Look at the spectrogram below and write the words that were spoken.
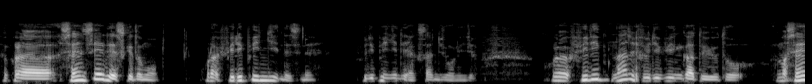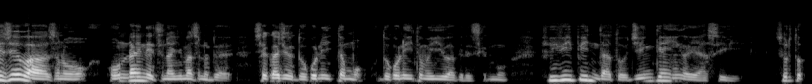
それから先生ですけども、これはフィリピン人ですね。フィリピン人で135人以上。これはフィリなぜフィリピンかというと、まあ、先生はそのオンラインでつなぎますので、世界中どこに行っても、どこにいてもいいわけですけども、フィリピンだと人件費が安い。それと、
